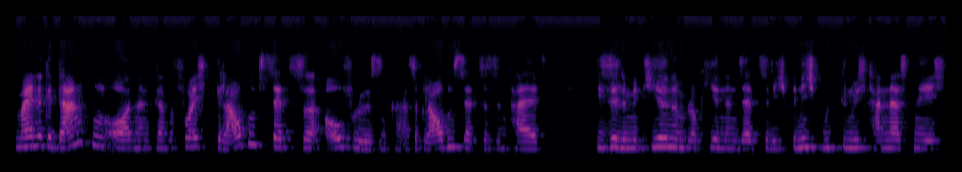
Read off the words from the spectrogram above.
meine Gedanken ordnen kann, bevor ich Glaubenssätze auflösen kann. Also Glaubenssätze sind halt diese limitierenden, blockierenden Sätze, wie ich bin nicht gut genug, ich kann das nicht,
